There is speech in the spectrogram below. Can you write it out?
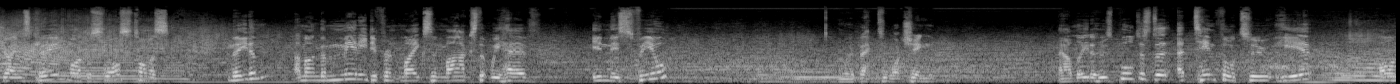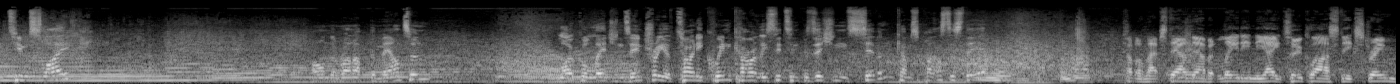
James Keane, Michael Sloss, Thomas Needham, among the many different makes and marks that we have in this field. And we're back to watching our leader who's pulled just a, a tenth or two here on Tim Slade on the run up the mountain. Local legends entry of Tony Quinn currently sits in position seven, comes past us there. Couple of laps down now, but leading the A2 class, the extreme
